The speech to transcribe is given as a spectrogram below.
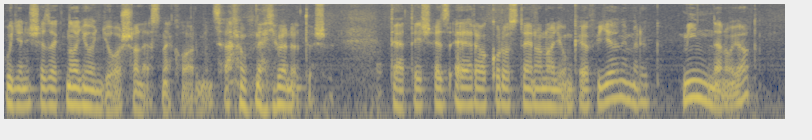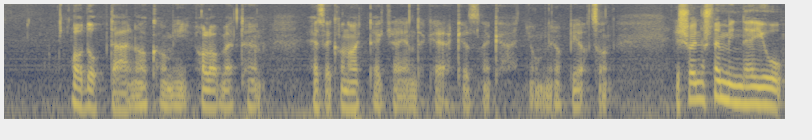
ugyanis ezek nagyon gyorsan lesznek 33-45-ösök. Tehát és ez erre a korosztályra nagyon kell figyelni, mert ők minden olyat adoptálnak, ami alapvetően ezek a nagy tech elkezdenek átnyomni a piacon. És sajnos nem minden jó,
